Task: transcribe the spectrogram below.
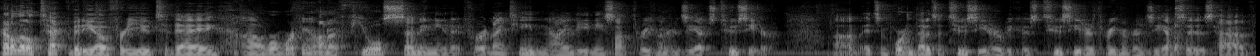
Got a little tech video for you today. Uh, we're working on a fuel sending unit for a 1990 Nissan 300ZX two-seater. Um, it's important that it's a two-seater because two-seater 300ZXs have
